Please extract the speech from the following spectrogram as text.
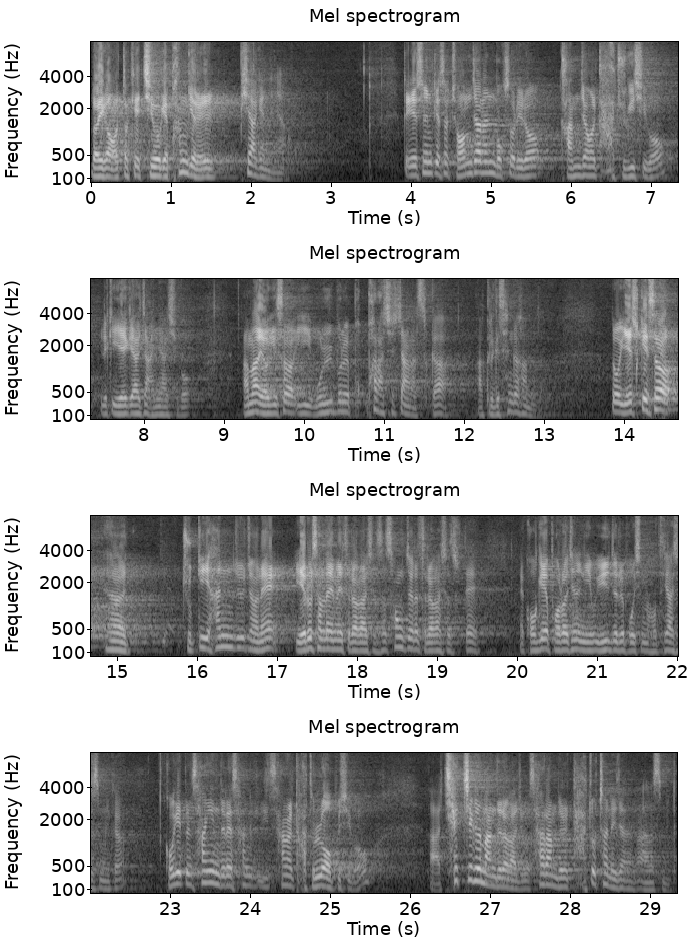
너희가 어떻게 지옥의 판결을 피하겠느냐. 그러니까 예수님께서 점잖은 목소리로 감정을 다 죽이시고 이렇게 얘기하지 아니하시고 아마 여기서 이 울분을 폭발하시지 않았을까 아, 그렇게 생각합니다. 또 예수께서 어, 죽기 한 주 전에 예루살렘에 들어가셔서 성전에 들어가셨을 때 거기에 벌어지는 이 일들을 보시면 어떻게 하셨습니까? 거기에 있던 상인들의 상, 상을 다 둘러엎으시고 아, 채찍을 만들어 가지고 사람들을 다 쫓아내지 않았습니까?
